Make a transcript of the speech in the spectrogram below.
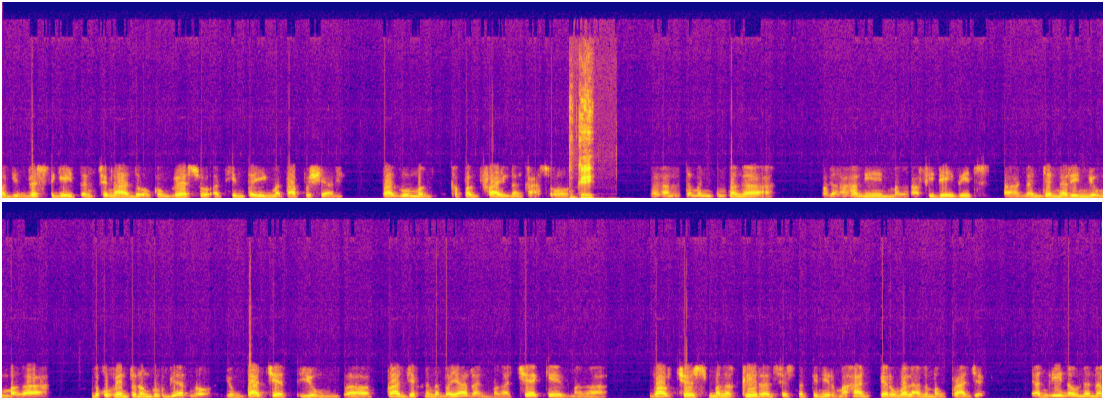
mag-investigate ang Senado o Kongreso at hintayin matapos yan bago magkapag-file ng kaso. Okay. Marami naman yung mga pag-aamin, mga affidavits, ah, nandyan na rin yung mga dokumento ng gobyerno, yung budget, yung ah, project na nabayaran, mga cheque, mga vouchers, mga clearances na pinirmahan pero wala namang project. Ang linaw na na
